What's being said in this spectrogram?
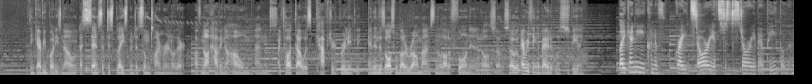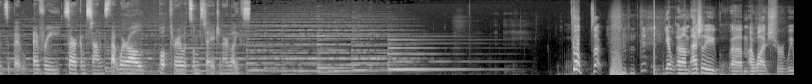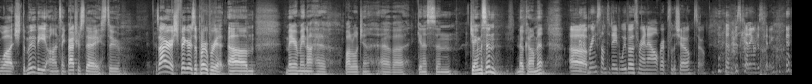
I think everybody's known a sense of displacement at some time or another, of not having a home, and I thought that was captured brilliantly. And then there's also a lot of romance and a lot of fun in it also, so everything about it was appealing. Like any kind of great story, it's just a story about people and it's about every circumstance that we're all put through at some stage in our lives. Cool. So, yeah, um, actually, um, I watched or we watched the movie on St. Patrick's Day. To it's Irish, figure it's appropriate. Um, may or may not have a bottle of, gin, of uh, Guinness and Jameson. No comment. We were gonna Um, bring some today, but we both ran out right before the show. So I'm just kidding. I'm just kidding.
